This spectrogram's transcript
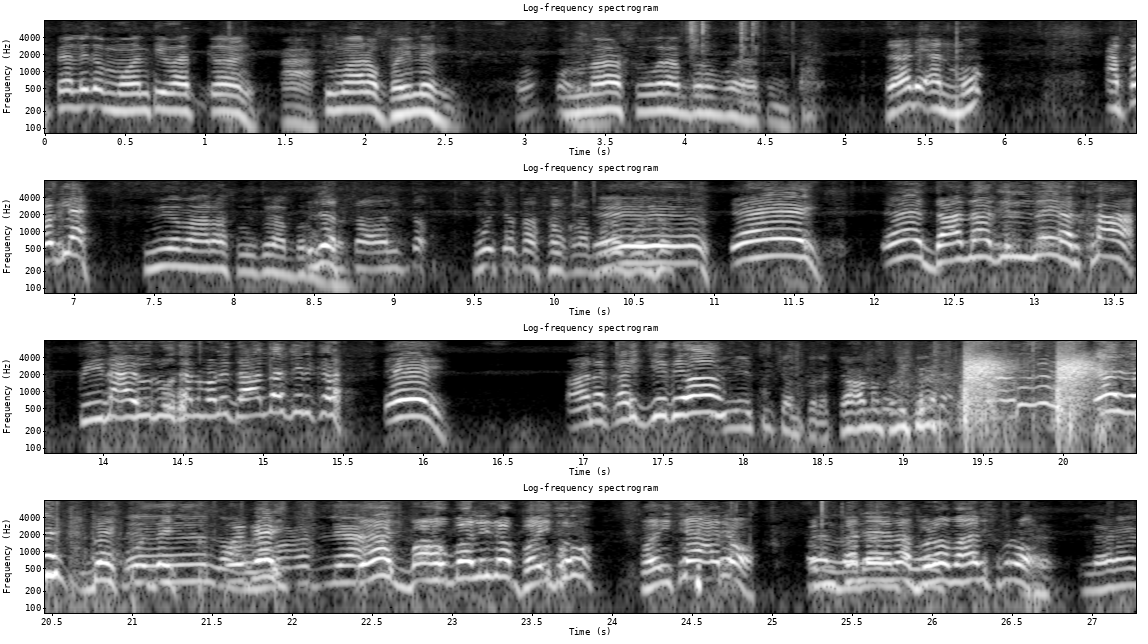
પેલી તો મોનથી વાત કર. તું મારો ભાઈ નહીં. મારા છોકરા બરોબર હતો. આ પગલે તું એ મારા છોકરા બરોબર. તારી તો હું જતા છોકરા બરોબર એ એ. દાદાગીરી નહીં હરખા. પીને આવ્યું છે ને મને દાદાગીરી કરે. એ આને કઈ દીધો એ તું ચમ કરે? ચાનો થઈ કરે? બેસ, બેસ, બેસ. બાહુબલી નો ભાઈ થો ભાઈ છે આર્યો. અને તને એના ભલો મારીશ બરો. લડાઈ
